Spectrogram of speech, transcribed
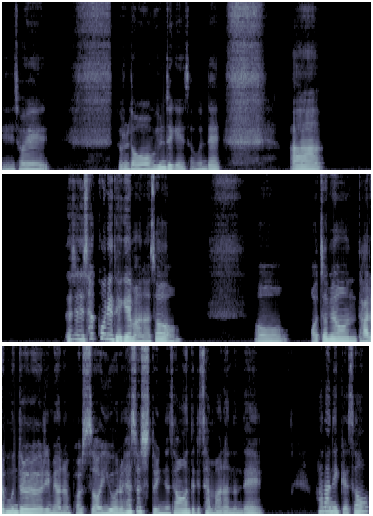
예 저의 저를 너무 힘들게 해서. 근데 아 사실 사건이 되게 많아서 어 어쩌면 다른 분들이면은 벌써 이혼을 했을 수도 있는 상황들이 참 많았는데 하나님께서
